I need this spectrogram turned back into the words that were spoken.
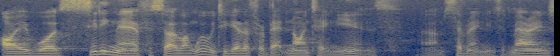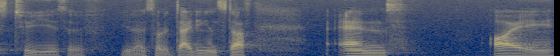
I was sitting there for so long. We were together for about 19 years, um, 17 years of marriage, two years of you know sort of dating and stuff, and I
